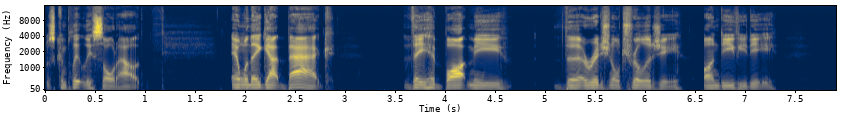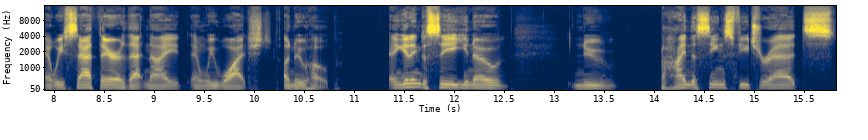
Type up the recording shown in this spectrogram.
was completely sold out. And when they got back, they had bought me the original trilogy on DVD. And we sat there that night and we watched A New Hope. And getting to see, you know, new behind the scenes featurettes,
